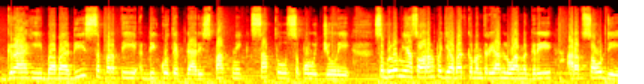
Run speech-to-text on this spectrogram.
Grahi Babadi seperti dikutip dari Sputnik Sabtu 10 Juli. Sebelumnya seorang pejabat Kementerian Luar Negeri Arab Saudi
